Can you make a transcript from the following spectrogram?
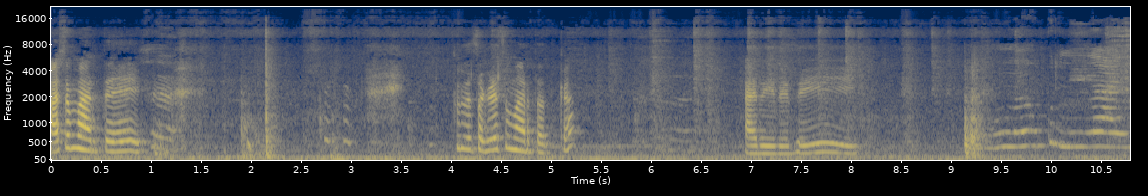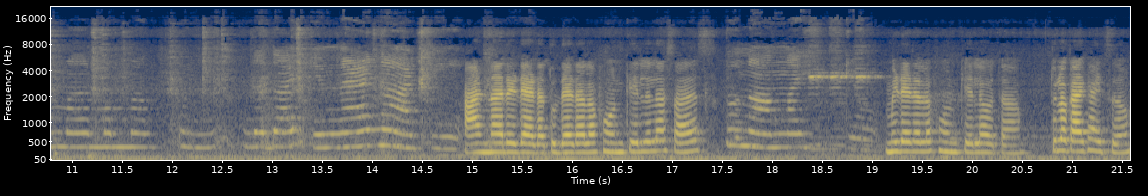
असं मारते? तुला सगळेच मारतात का? अरे रे रे मम्मा कुणी आई मम्मा कुणी दादा की नाही नाची आणणार आहे डॅडा. तू डॅडाला फोन केलेला असास? मी डॅडाला फोन केला होता. तुला काय खायचं?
